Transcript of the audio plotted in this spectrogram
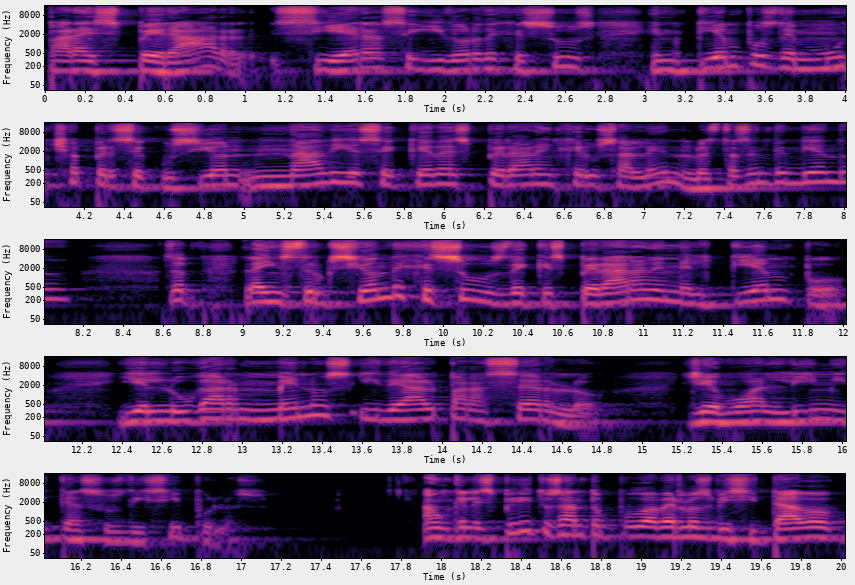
para esperar si eras seguidor de Jesús. En tiempos de mucha persecución nadie se queda a esperar en Jerusalén. ¿Lo estás entendiendo? la instrucción de Jesús de que esperaran en el tiempo y el lugar menos ideal para hacerlo llevó al límite a sus discípulos. Aunque el Espíritu Santo pudo haberlos visitado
